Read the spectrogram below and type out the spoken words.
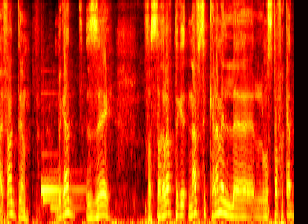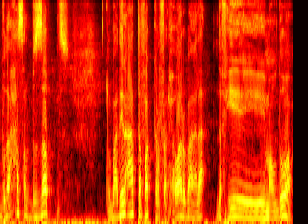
اي فاك them بجد؟ إزاي؟ فاستغربت نفس الكلام اللي مصطفى كاتبه ده حصل بالظبط. وبعدين قعدت أفكر في الحوار بقى لأ ده في موضوع.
